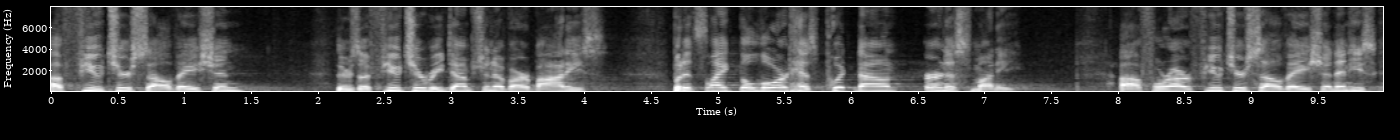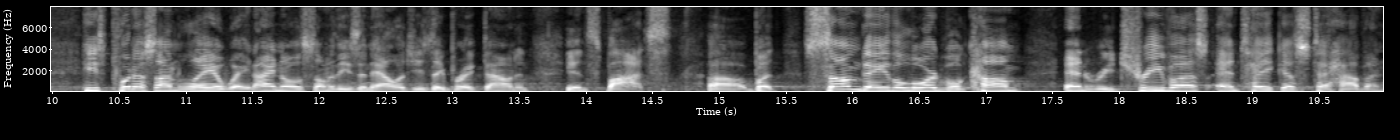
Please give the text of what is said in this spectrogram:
a future salvation, there's a future redemption of our bodies. But it's like the Lord has put down earnest money uh, for our future salvation, and he's, he's put us on layaway. And I know some of these analogies, they break down in, in spots. Uh, but someday the Lord will come and retrieve us and take us to heaven.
